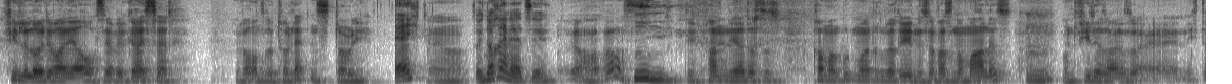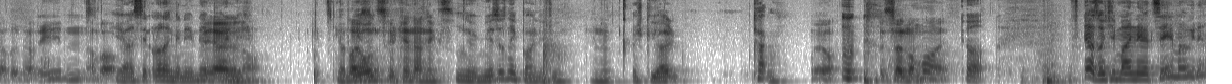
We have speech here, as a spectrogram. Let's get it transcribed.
Viele Leute waren ja auch sehr begeistert über unsere Toilettenstory. Echt? Ja. Soll ich noch eine erzählen? Ja, raus. Die fanden ja, dass es, kann man gut mal drüber reden, ist ja was Normales. Und viele sagen so, äh, nicht darüber reden, aber. Ja, ist den unangenehm, ne? Ja, Peinlich. genau. Ja, Bei uns, Ist, wir kennen da nichts. nö, mir ist das nicht peinlich, du. Nö. Ich gehe halt kacken. Ja, ist ja normal. Ja. Ja, soll ich dir mal eine erzählen mal wieder?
